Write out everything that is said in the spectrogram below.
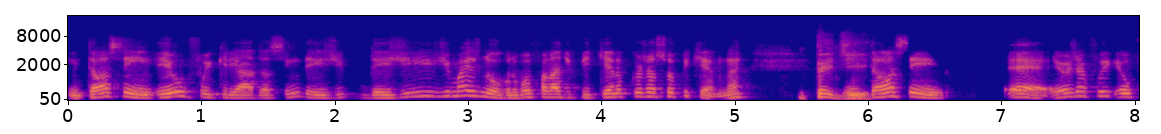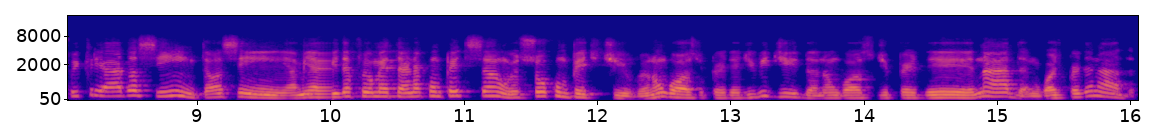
Então, assim, eu fui criado assim desde, desde de mais novo. Não vou falar de pequeno, porque eu já sou pequeno, né? Entendi. Então, assim, é, eu já fui, eu fui criado assim, então assim, a minha vida foi uma eterna competição. Eu sou competitivo, eu não gosto de perder dividida, não gosto de perder nada, não gosto de perder nada.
